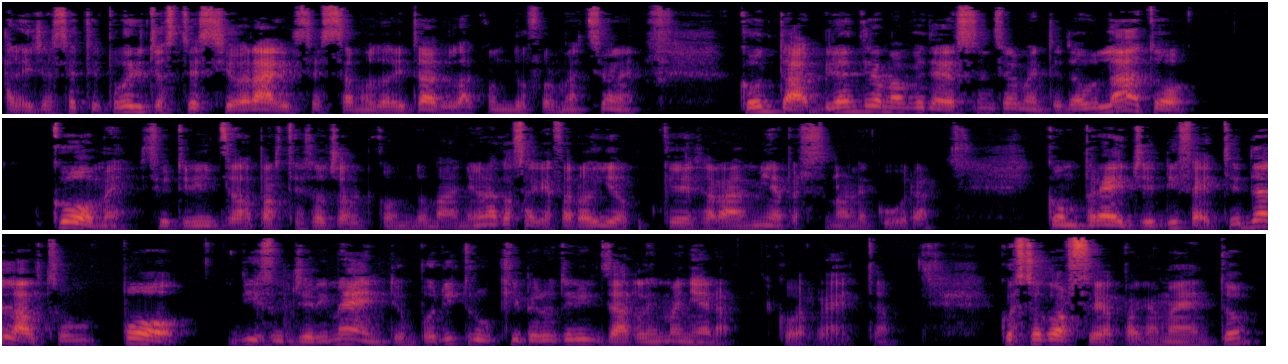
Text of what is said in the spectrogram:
alle 17 del pomeriggio, stessi orari, stessa modalità della condoformazione contabile, andremo a vedere essenzialmente da un lato come si utilizza la parte social con domani, una cosa che farò io, che sarà mia personale cura, con pregi e difetti, e dall'altro un po' di suggerimenti, un po' di trucchi per utilizzarla in maniera corretta. Questo corso è a pagamento,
